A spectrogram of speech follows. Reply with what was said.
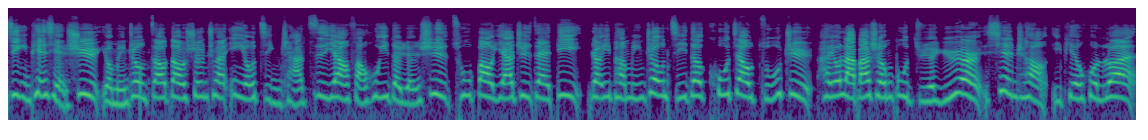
景影片显示，有民众遭到身穿印有“警察”字样防护衣的人士粗暴压制在地，让一旁民众急得哭叫阻止，还有喇叭声不绝于耳，现场一片混乱。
